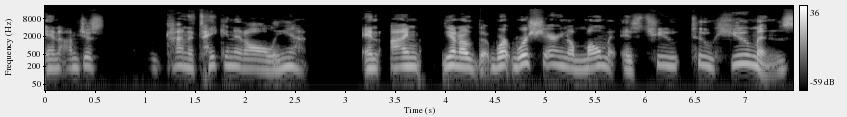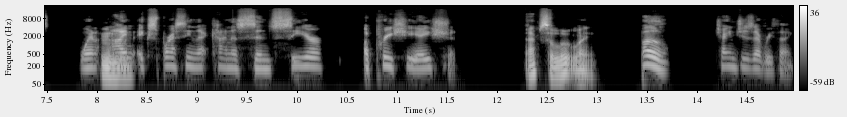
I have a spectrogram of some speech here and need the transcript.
And I'm just kind of taking it all in. And I'm, you know, we're we're sharing a moment as two two humans when mm-hmm. I'm expressing that kind of sincere appreciation. Absolutely. Boom, changes everything.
